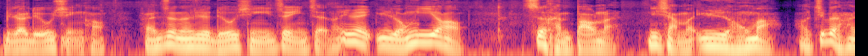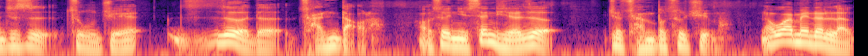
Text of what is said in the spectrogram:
比较流行哈，反正呢就流行一阵一阵。因为羽绒衣哈是很保暖，你想嘛，羽绒嘛，哦，基本上就是主角热的传导了哦，所以你身体的热就传不出去嘛，那外面的冷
